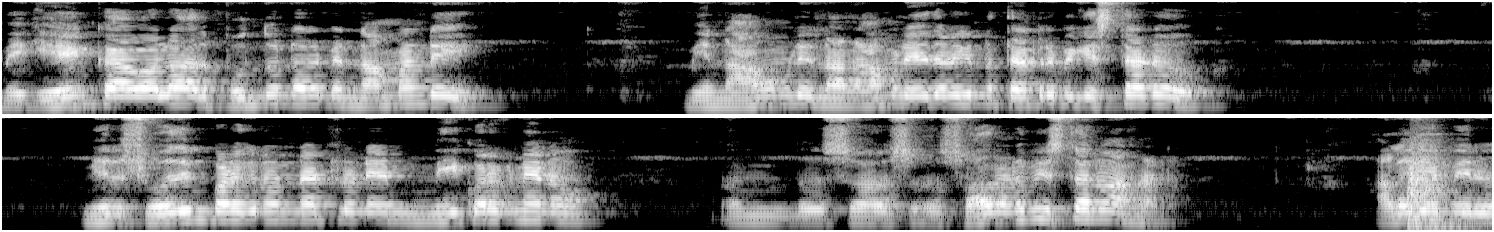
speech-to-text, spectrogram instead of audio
మీకు ఏం కావాలో అది పొందుండని మీరు నమ్మండి. మీ నామంలో నా నామం ఏదడిగిన తండ్రి మీకు ఇస్తాడు. మీరు శోధింపడిగిన ఉన్నట్లు నేను మీ కొరకు నేను ఉమ్, శోధన అనిపిస్తాను అన్నాడు. అలాగే మీరు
